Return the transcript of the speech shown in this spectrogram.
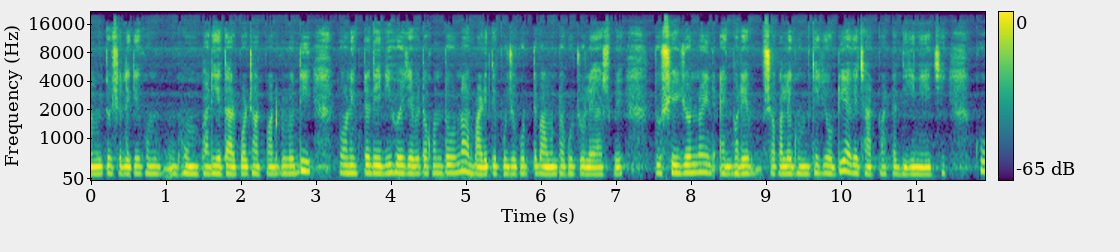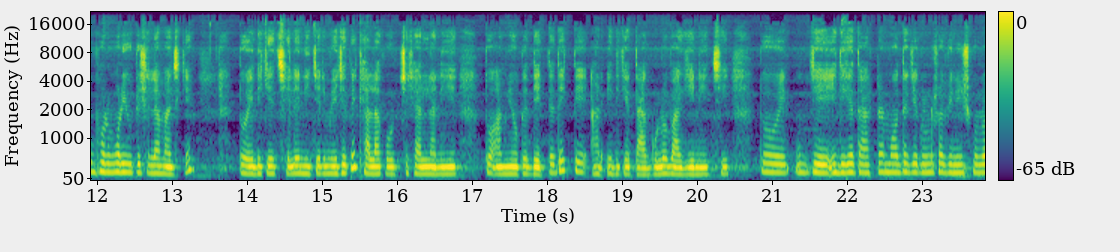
আমি তো ছেলেকে ঘুম ঘুম পাড়িয়ে তারপর ঝাঁটপাটগুলো দিই, তো অনেকটা দেরি হয়ে যাবে, তখন তো না বাড়িতে পুজো করতে বামুন ঠাকুর চলে আসবে। তো সেই জন্যই একবারে সকালে ঘুম থেকে উঠি আগে ঝাঁটপাটটা দিয়ে নিয়েছি। খুব ভোর ভোরই উঠেছিলাম আজকে। তো এদিকে ছেলে নিচের মেঝেতে খেলা করছে খেলনা নিয়ে। তো আমি ওকে দেখতে দেখতে আর এদিকে তাকগুলো বাগিয়ে নিচ্ছি তো যে এদিকে তাকটার মধ্যে যেগুলো সব জিনিসগুলো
